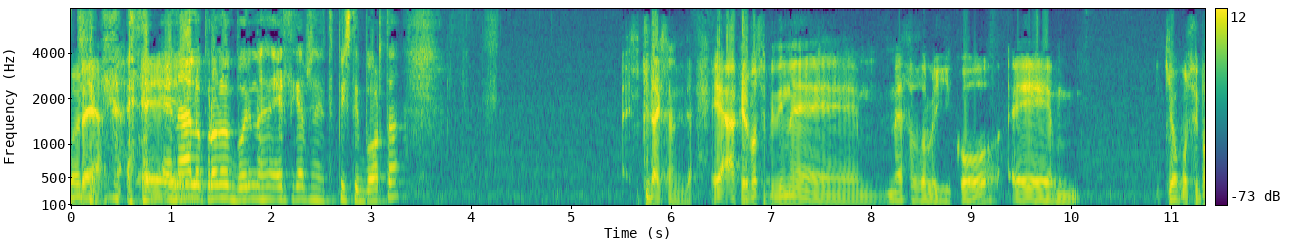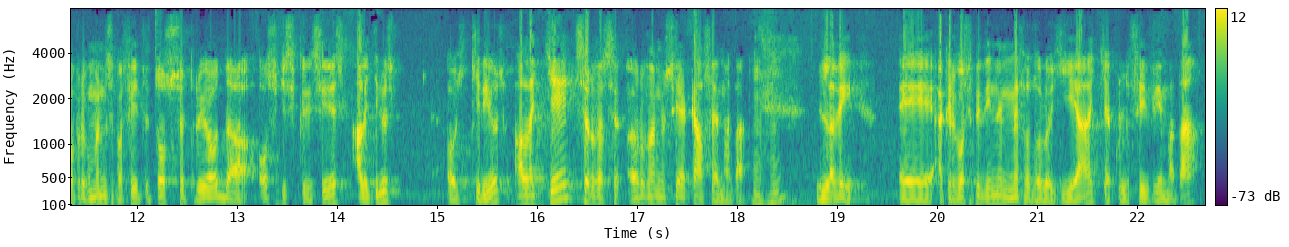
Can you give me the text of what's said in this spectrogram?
Ωραία. Ε, Ένα άλλο πρόβλημα μπορεί να έρθει κάποιος να χτυπήσει την πόρτα. Κοιτάξτε να δείτε. Ε, ακριβώς επειδή είναι μεθοδολογικό ε, και όπως είπα προηγουμένως επαφείται τόσο σε προϊόντα όσο και σε υπηρεσίες, αλλά κυρίως, όχι κυρίως, αλλά και σε οργα- οργανωσιακά θέματα. Δηλαδή, ε, ακριβώς επειδή είναι μεθοδολογία και ακολουθεί βήματα,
